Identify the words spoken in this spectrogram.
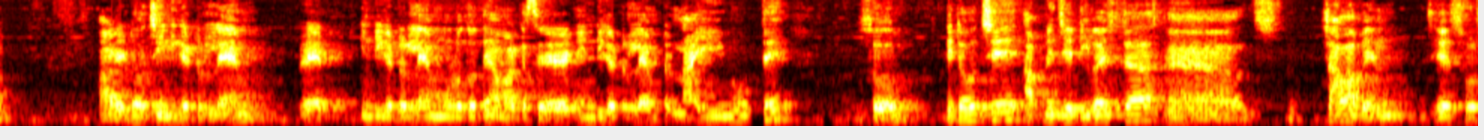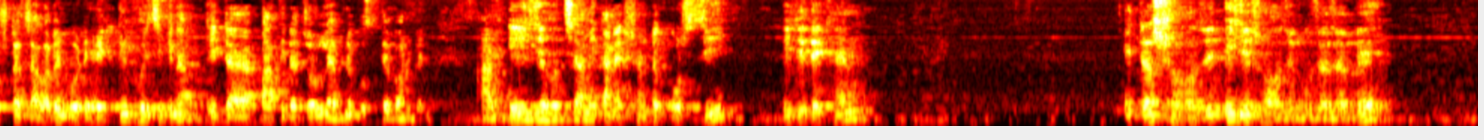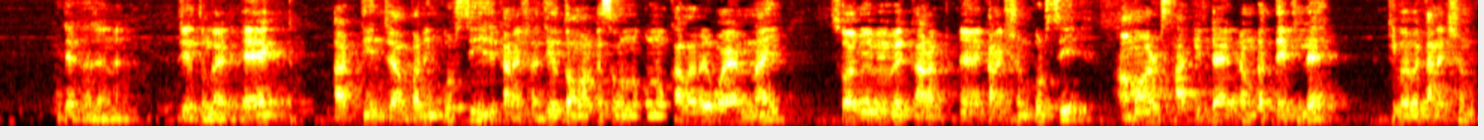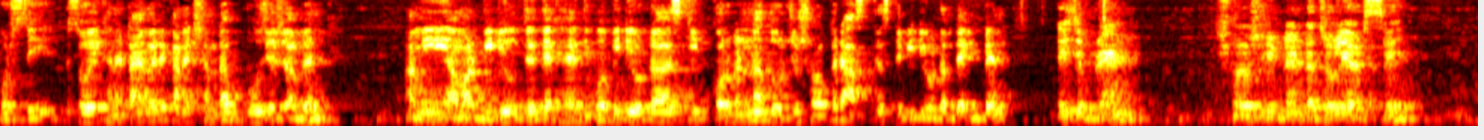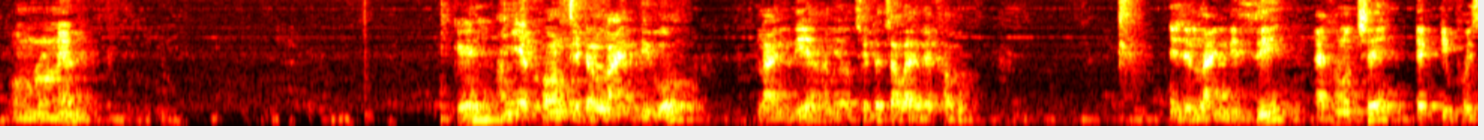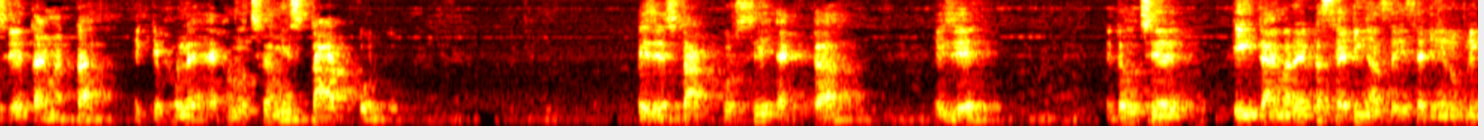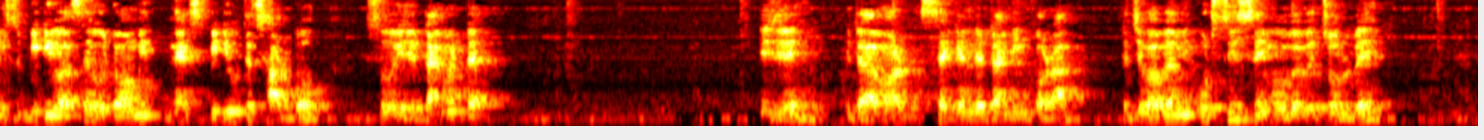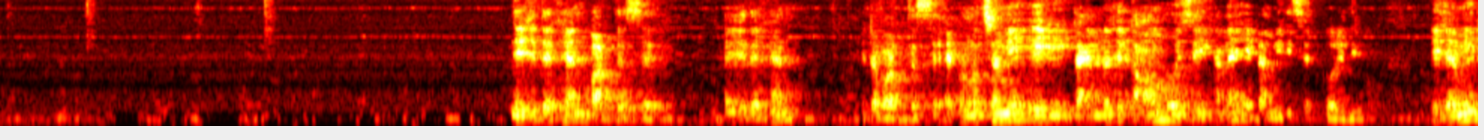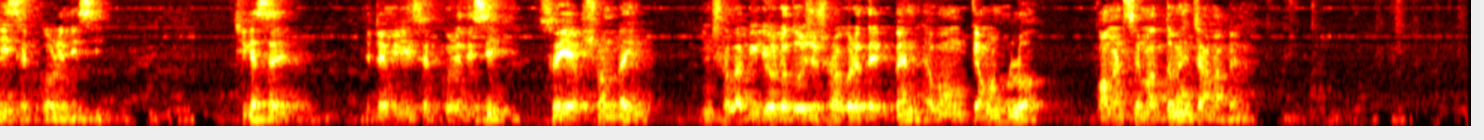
আর এটা হচ্ছে indicator lamp red indicator lamp মূলত আমার কাছে রেড ইন্ডিকেটর ল্যাম্পটা নাই এই মুহূর্তে। সো এটা হচ্ছে আপনি যে ডিভাইসটা চালাবেন, যে সোর্সটা চালাবেন, ওটা অ্যাক্টিভ হয়েছে কিনা, এটা বাতিটা জ্বললে আপনি বুঝতে পারবেন। আর এই যে হচ্ছে আমি কানেকশনটা করছি, এই যে দেখেন, এটা সহজে, এই যে সহজে বোঝা যাবে, দেখা যায় না। যেহেতু লাইট এক আর তিন জাম্পারিং করছি, এই যে কানেকশন যেহেতু আমার কাছে অন্য কোনো কালারের ওয়্যার নাই সো আমি এভাবে কানেকশন করছি। আমার সার্কিট ডায়াগ্রামটা দেখলে কীভাবে কানেকশন করছি? সো এখানে টাইমারের কানেকশনটা বুঝে যাবেন। আমি আমার ভিডিওতে দেখাই দিব। ভিডিওটা স্কিপ করবেন না। ধৈর্য সহকারে আস্তে আস্তে ভিডিওটা দেখবেন। এই যে ব্র্যান্ড সরাসরি ব্র্যান্ডটা চলে আসছে অমরনের। ওকে আমি এখন এটা লাইন দিব। লাইন দিয়ে আমি হচ্ছে এটা চালায় দেখাবো। এই যে লাইন দিচ্ছি, এখন হচ্ছে অ্যাক্টিভ হয়েছে টাইমারটা অ্যাক্টিভ হলে এখন হচ্ছে আমি স্টার্ট করব। এই যে স্টার্ট করছি একটা, এই যে এটা হচ্ছে এই টাইমারের একটা সেটিং আছে। এই সেটিং এর উপরে কিছু ভিডিও আছে, ওটাও আমি নেক্সট ভিডিওতে ছাড়বো। সো এই যে টাইমারটা এই যে এটা আমার সেকেন্ডে টাইমিং করা। যেভাবে আমি করছি সেম ওইভাবে চলবে। এই যে দেখেন, বাড়তেছে। এই যে দেখেন। এটা বাড়তেছে। এখন হচ্ছে আমি এই টাইমটা যে কাউন্ট হয়েছে এখানে, এটা আমি রিসেট করে দিব। এই যে আমি রিসেট করে দিছি। ঠিক আছে? এটা আমি রিসেট করে দিছি। সো এই অপশনটাই ইনশাল্লাহ ভিডিওটা ধৈর্য সহকারে দেখবেন এবং কেমন হলো? কমেন্টসের মাধ্যমে জানাবেন।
